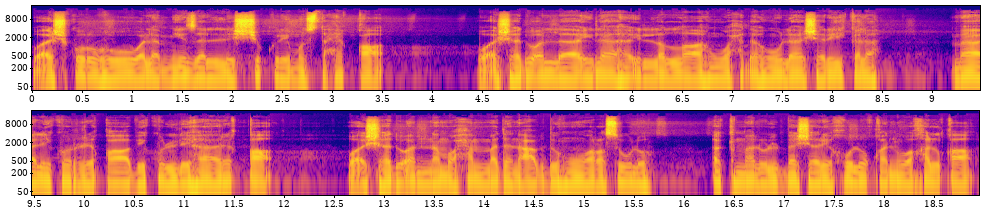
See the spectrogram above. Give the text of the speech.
وأشكره ولم يزل للشكر مستحقا وأشهد أن لا إله إلا الله وحده لا شريك له مالك الرقاب كلها رقا وأشهد أن محمدا عبده ورسوله أكمل البشر خلقا وخلقا.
